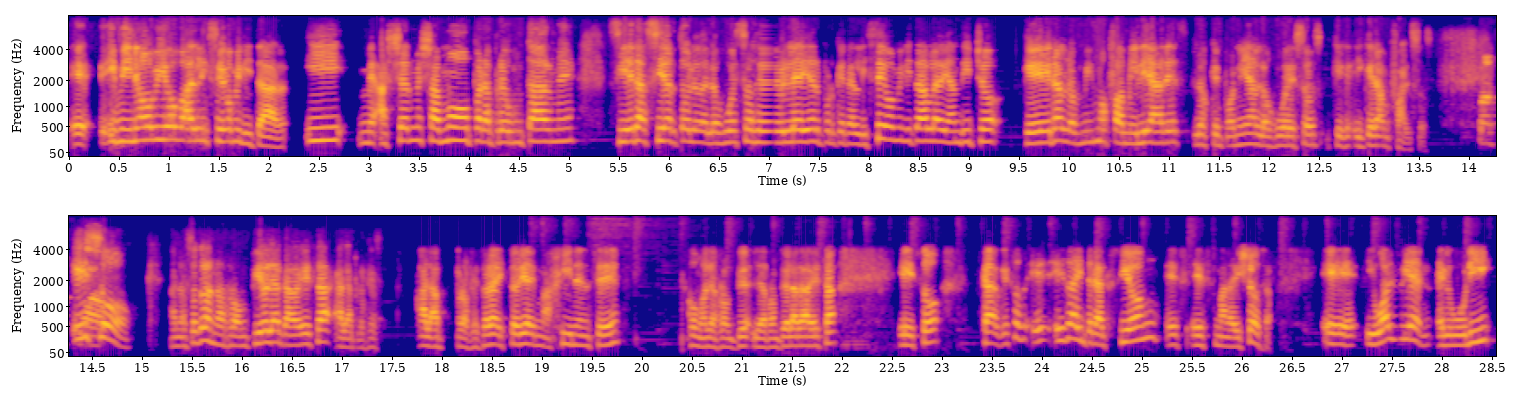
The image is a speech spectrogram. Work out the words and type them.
eh, y mi novio va al liceo militar. Y ayer me llamó para preguntarme si era cierto lo de los huesos de Blair, porque en el liceo militar le habían dicho que eran los mismos familiares los que ponían los huesos y que eran falsos. Eso a nosotros nos rompió la cabeza, a la, a la profesora de historia, imagínense cómo le rompió, le rompió la cabeza. Eso, claro, que eso, e, esa interacción es, es maravillosa. Eh, igual bien, el gurí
